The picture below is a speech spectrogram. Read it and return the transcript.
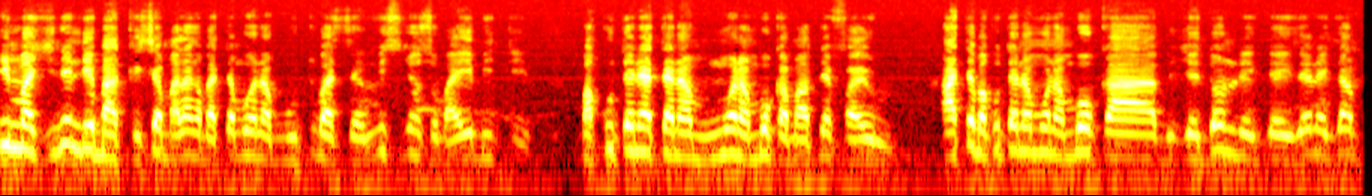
Imaginez nde ba Christian Malanga batambola na butu ba service nyonso bayebi te. Bakutani ata na mwana mboka Martin Fayulu. Ata bakutani na mwana mboka je donne un exemple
